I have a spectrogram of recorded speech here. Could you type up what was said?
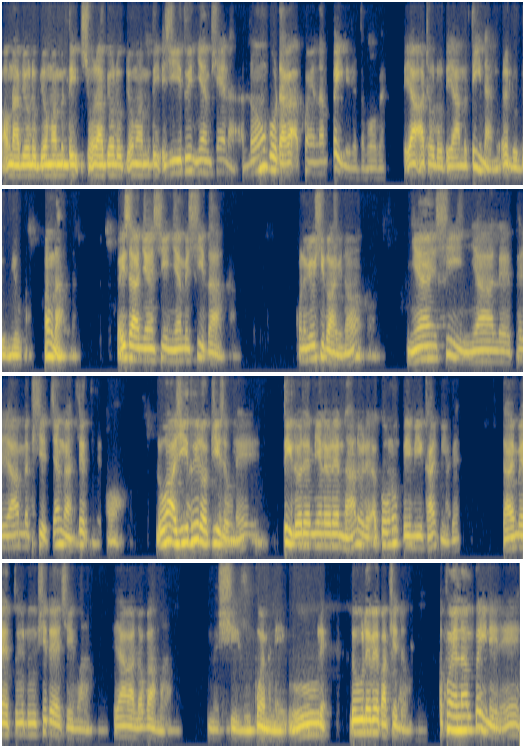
ကောင်းတာပြောလို့ပြောမှမသိဆိုတာပြောလို့ပြောမှမသိအည်အသွေးညံ့ဖြင်းတာအလုံးကိုဒါကအခွင့်အလမ်းပိတ်နေတဲ့သဘောပဲတရားအထုတ်လို့တရားမသိနိုင်ဘူးအဲ့လိုလူမျိုးပါဟုတ်လားဘအိဆာဉာဏ်ရှိဉာဏ်မရှိတာခုနှစ်မျိုးရှိသွားပြီနော် ဉာဏ်ရှိညာလဲဖျားမဖြစ်ကြံ့ကန်လှစ်ဟောလူကအည်သွေးတော့ပြည့်စုံတယ်တိလွယ်တယ်မြင်လွယ်တယ်နားလွယ်တယ်အကုန်လုံးပေမီခိုက်ပြီပဲဒါပေမဲ့သူလူဖြစ်တဲ့အချိန်မှာဘုရားကလောကမှာမရှိဘူးပွင့်မနေဘူးတဲ့သူလည်းပဲဘာဖြစ်တော့အခွင့်အလမ်းပိတ်နေတယ်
